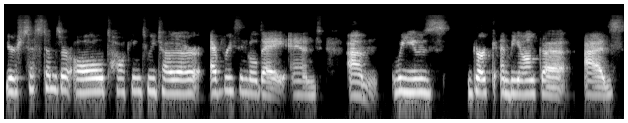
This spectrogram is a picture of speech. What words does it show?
your systems are all talking to each other every single day. And um, we use Girk and Bianca as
